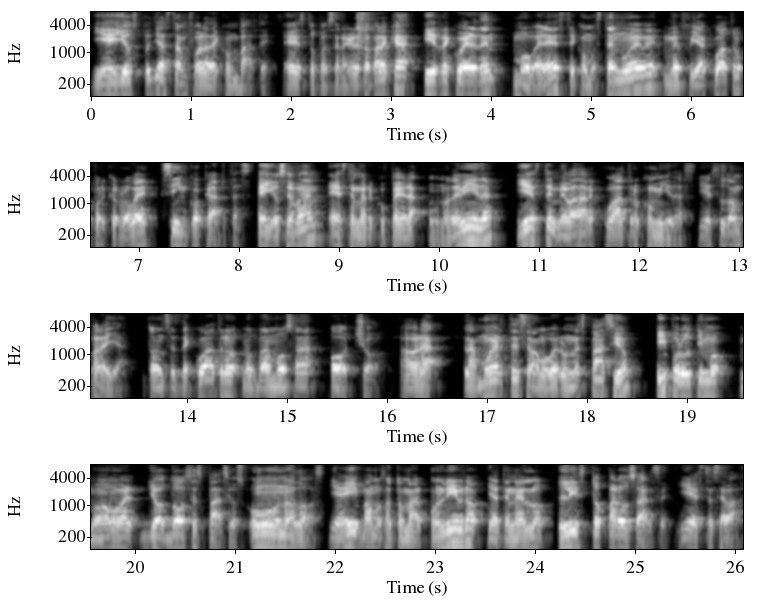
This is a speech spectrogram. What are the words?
y ellos pues ya están fuera de combate. Esto pues se regresa para acá. Y recuerden mover este. Como está en 9, me fui a 4 porque robé 5 cartas. Ellos se van. Este me recupera uno de vida. Y este me va a dar 4 comidas. Y estos van para allá. Entonces de 4 nos vamos a 8. Ahora la muerte se va a mover un espacio y por último, me voy a mover yo dos espacios, uno, dos. Y ahí vamos a tomar un libro y a tenerlo listo para usarse. Y este se va.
